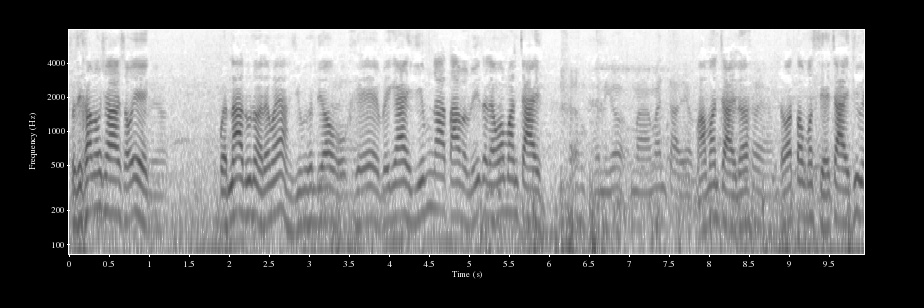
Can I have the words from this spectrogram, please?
สวัสดีครับน้องชายเสาเอก เปิดหน้าดูหน่อยได้ไหมอะยิ้มคนเดียวโอเคเป็นไงยิ้มหน้าตาแบบนี้แสดงว่ามั่นใจ วันนี้ก็มามั่นใจครับ มามั่นใจเนอะใช่ครับ แต่ว่าต้องมาเสียใจที่เว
